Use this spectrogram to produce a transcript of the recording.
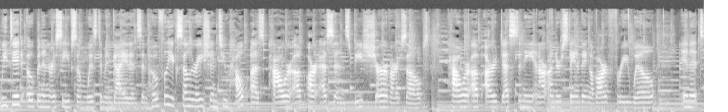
we did open and receive some wisdom and guidance and hopefully acceleration to help us power up our essence, be sure of ourselves, power up our destiny and our understanding of our free will in it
